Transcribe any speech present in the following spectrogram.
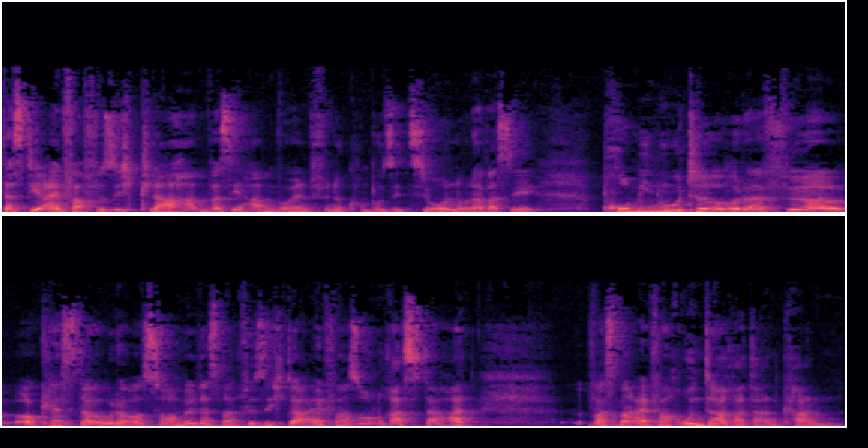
dass die einfach für sich klar haben, was sie haben wollen für eine Komposition oder was sie pro Minute oder für Orchester oder Ensemble, dass man für sich da einfach so ein Raster hat was man einfach runterrattern kann.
